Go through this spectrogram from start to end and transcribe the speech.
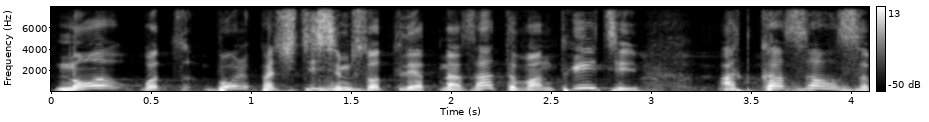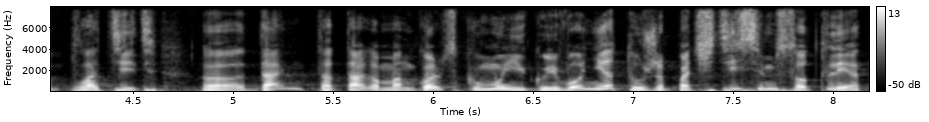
Но вот почти 700 лет назад Иван III отказался платить э, дань татаро-монгольскому игу. Его нет уже почти 700 лет.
